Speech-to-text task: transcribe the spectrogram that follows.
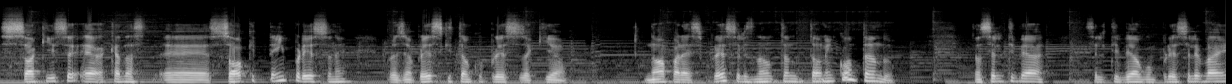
Só que isso é, cada, é só o que tem preço, né? Por exemplo, esses que estão com preços aqui, ó, não aparece preço, eles não estão nem contando. Então, se ele tiver, se ele tiver algum preço, ele vai,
